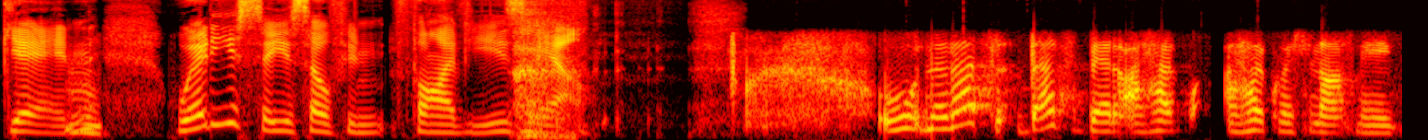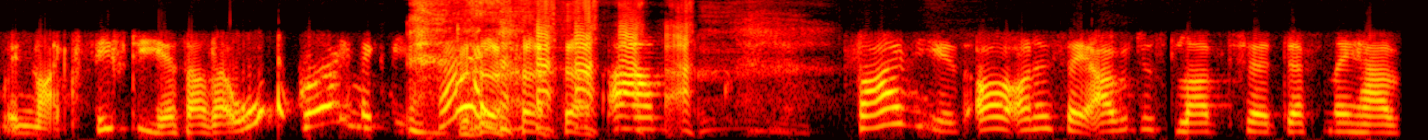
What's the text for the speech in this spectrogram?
again. Mm. Where do you see yourself in five years now? Oh no, that's that's better. I had I had a question asked me in like 50 years. I was like, oh, great, make me say. um, five years. Oh, honestly, I would just love to definitely have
